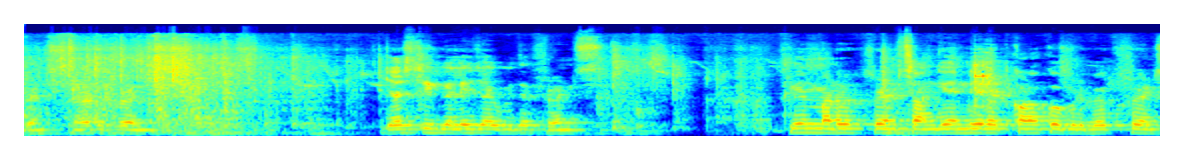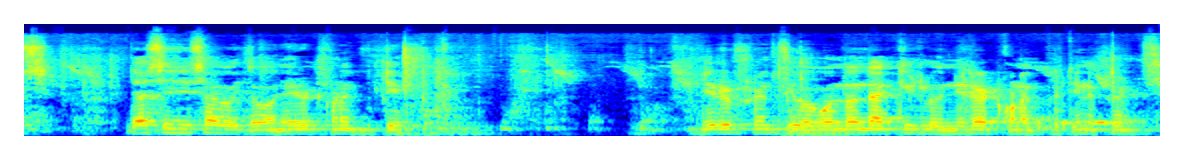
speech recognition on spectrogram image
ಫ್ರೆಂಡ್ಸ್ ನೋಡಿ ಫ್ರೆಂಡ್ಸ್ ಜಾಸ್ತಿ ಗಲೀಜಾಗ್ಬಿಟ್ಟಿದೆ ಫ್ರೆಂಡ್ಸ್ ಕ್ಲೀನ್ ಮಾಡಬೇಕು ಫ್ರೆಂಡ್ಸ್ ಹಂಗೆ ನೀರು ಇಟ್ಕೊಳಕ್ಕೆ ಹೋಗ್ಬಿಡ್ಬೇಕು ಫ್ರೆಂಡ್ಸ್ ಜಾಸ್ತಿ ದಿವಸ ಆಗೋಯ್ತವ ನೀರು ಇಟ್ಕೊಳಕ್ಕೆ ಬಿಟ್ಟು. ನೀರು ಫ್ರೆಂಡ್ಸ್ ಇವಾಗ ಒಂದೊಂದು ಅಕ್ಕಿಗಳು ನೀರು ಇಟ್ಕೊಳಕ್ಕೆ ಬಿಡ್ತೀನಿ ಫ್ರೆಂಡ್ಸ್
